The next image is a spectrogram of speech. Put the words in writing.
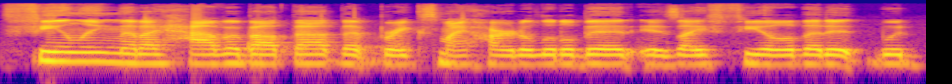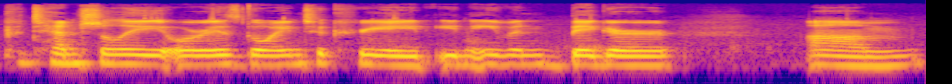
feeling that I have about that that breaks my heart a little bit is I feel that it would potentially or is going to create an even bigger um,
